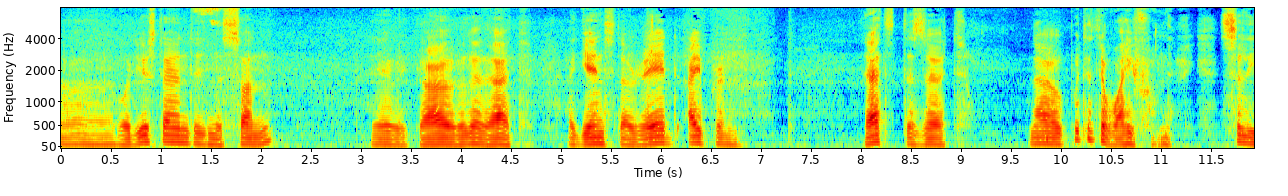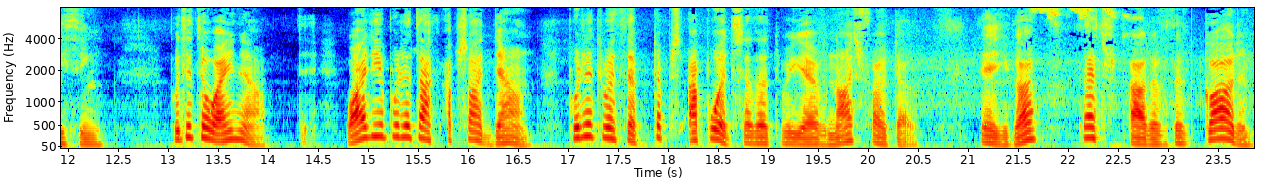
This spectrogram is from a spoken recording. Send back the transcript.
Uh, well, you stand in the sun. There we go. Look at that. Against a red apron. That's dessert. No, put it away from the silly thing. Put it away now. Why do you put it like upside down? Put it with the tips upwards so that we have a nice photo. There you go. That's out of the garden.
